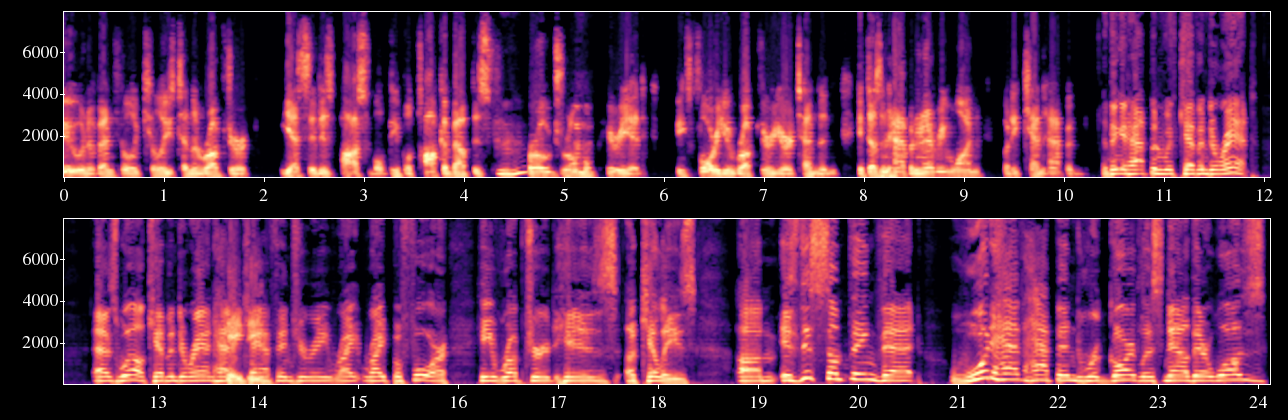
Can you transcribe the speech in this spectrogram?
to an eventual Achilles tendon rupture? Yes, it is possible. People talk about this mm-hmm. prodromal period before you rupture your tendon. It doesn't happen in everyone, but it can happen. I think it happened with Kevin Durant as well. Kevin Durant had KD. a calf injury right right before he ruptured his Achilles. Um, is this something that would have happened regardless? Now there was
